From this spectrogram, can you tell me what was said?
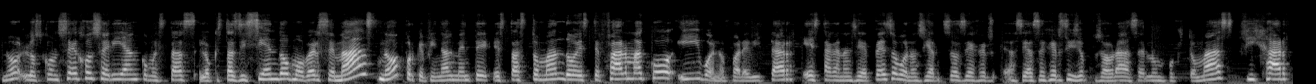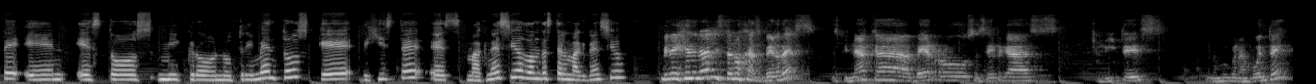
¿no? Los consejos serían, como estás, lo que estás diciendo, moverse más, ¿no? Porque finalmente estás tomando este fármaco y bueno, para evitar esta ganancia de peso, bueno, si antes hacías ejer- hacías ejercicio, pues ahora hacerlo un poquito más. Fijarte en estos micronutrimentos que dijiste es magnesio. ¿Dónde está el magnesio? Mira, en general están hojas verdes, espinaca, berros, acelgas, chilites, una muy buena fuente.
